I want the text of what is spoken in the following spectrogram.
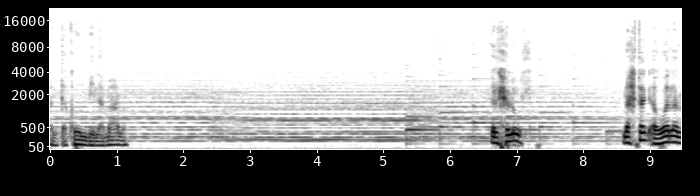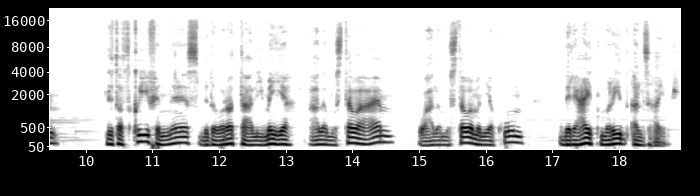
أن تكون بلا معنى. الحلول. نحتاج اولا لتثقيف الناس بدورات تعليمية على مستوى عام وعلى مستوى من يقوم برعاية مريض ألزهايمر.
